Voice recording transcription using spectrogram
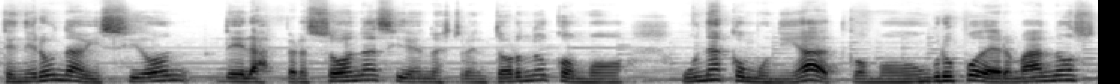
tener una visión de las personas y de nuestro entorno como una comunidad, como un grupo de hermanos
